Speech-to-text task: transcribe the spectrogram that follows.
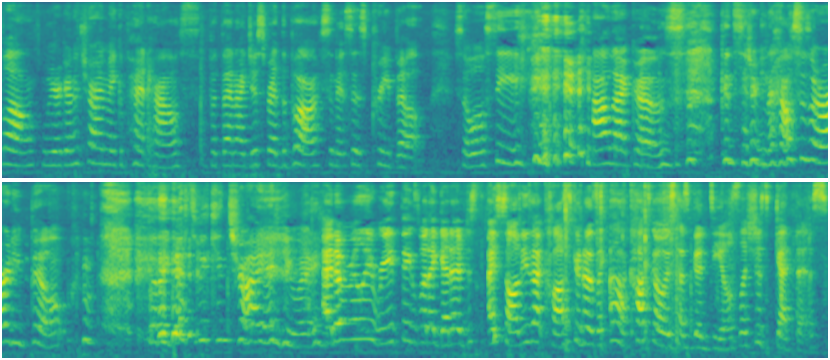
Well, we were gonna try and make a penthouse, but then I just read the box and it says pre-built. So we'll see how that goes, considering the houses are already built. but I guess we can try anyway. I don't really read things when I get it. I just I saw these at Costco and I was like, ah, Costco always has good deals. Let's just get this.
